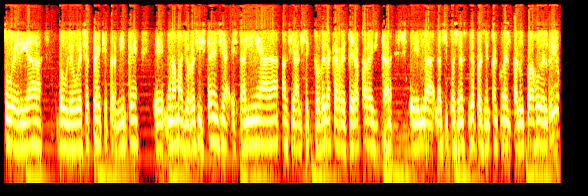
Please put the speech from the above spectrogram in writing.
tubería WSP que permite eh, una mayor resistencia, está alineada hacia el sector de la carretera para evitar eh, la, las situaciones que se presentan con el talud bajo del río.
